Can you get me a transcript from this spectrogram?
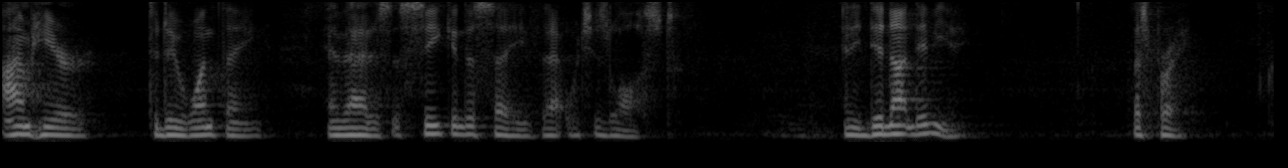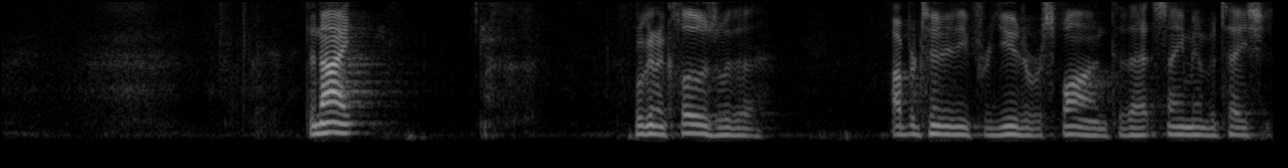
I'm here to do one thing and that is to seek and to save that which is lost. and he did not deviate. Let's pray. Tonight, we're going to close with an opportunity for you to respond to that same invitation.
